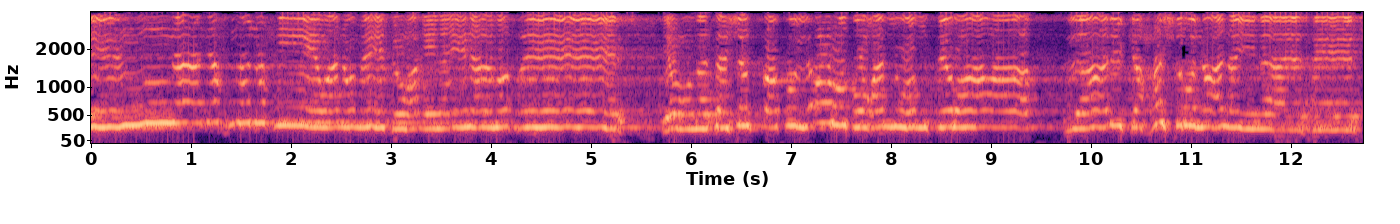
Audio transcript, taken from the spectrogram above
إنا نحن نحيي ونميت وإلينا المصير. يوم تشقق الأرض عنهم فراق ذلك حشر علينا يسير.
